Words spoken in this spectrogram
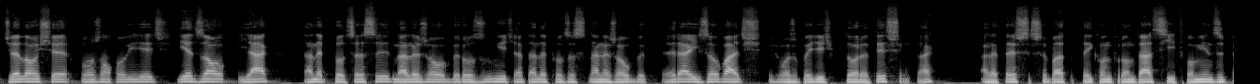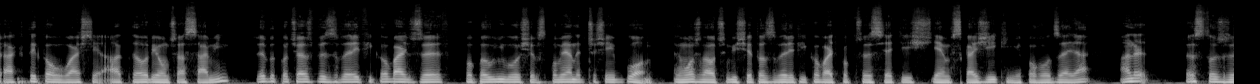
dzielą się, można powiedzieć, wiedzą, jak dane procesy należałoby rozumieć, a dane procesy należałoby realizować, można powiedzieć, teoretycznie, tak? Ale też trzeba tej konfrontacji pomiędzy praktyką właśnie, a teorią czasami, żeby chociażby zweryfikować, że popełniło się wspomniany wcześniej błąd. Można oczywiście to zweryfikować poprzez jakieś, nie wiem, wskaziki, niepowodzenia, ale przez to, że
